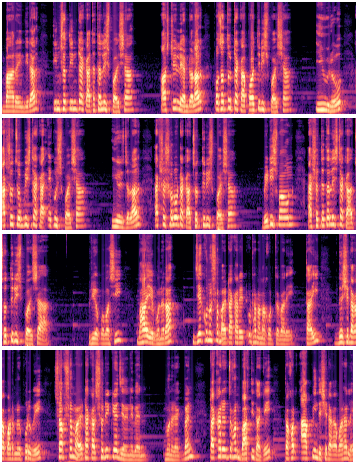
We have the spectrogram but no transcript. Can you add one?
বাহরাইন দিনার তিনশো তিন টাকা, তেতাল্লিশ পয়সা। অস্ট্রেলিয়ান ডলার পঁচাত্তর টাকা, পঁয়ত্রিশ পয়সা। ইউরো একশো চব্বিশ টাকা, একুশ পয়সা। ইউএস ডলার একশো ষোলো টাকা ছত্রিশ পয়সা, ব্রিটিশ পাউন্ড একশো তেতাল্লিশ টাকা ছত্রিশ পয়সা। প্রিয় প্রবাসী, ভাই বোনেরা যে কোনো সময় টাকা রেট ওঠানামা করতে পারে। তাই দেশে টাকা পাঠানোর পূর্বে সবসময় টাকার সঠিক রেট জেনে নেবেন। মনে রাখবেন, টাকা রেট যখন বাড়তি থাকে, তখন আপনি দেশে টাকা পাঠালে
